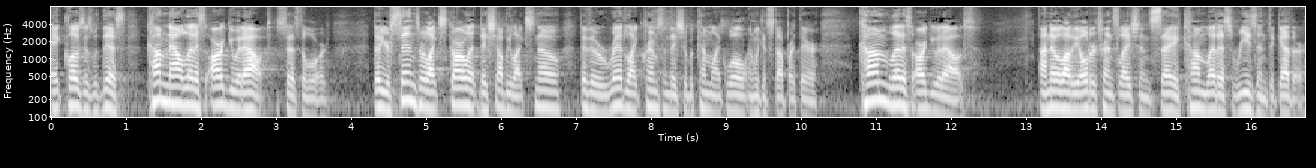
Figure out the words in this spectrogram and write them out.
it closes with this Come now, let us argue it out, says the Lord. Though your sins are like scarlet, they shall be like snow. Though they are red like crimson, they shall become like wool. And we can stop right there. Come, let us argue it out. I know a lot of the older translations say, Come, let us reason together.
